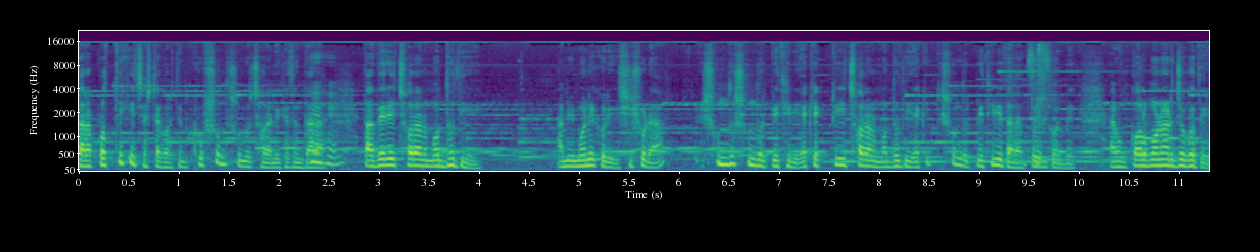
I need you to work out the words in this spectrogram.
তারা প্রত্যেকেই চেষ্টা করেছেন খুব সুন্দর সুন্দর ছড়া লিখেছেন তারা। তাদের এই ছড়ার মধ্য দিয়ে আমি মনে করি শিশুরা সুন্দর সুন্দর পৃথিবী এক একটি ছড়ার মধ্য দিয়ে এক একটি সুন্দর পৃথিবী তারা তৈরি করবে এবং কল্পনার জগতে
